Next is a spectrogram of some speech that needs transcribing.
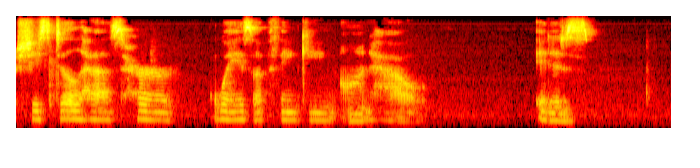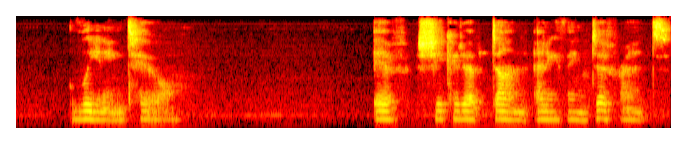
she still has her ways of thinking on how it is leading to. If she could have done anything different,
